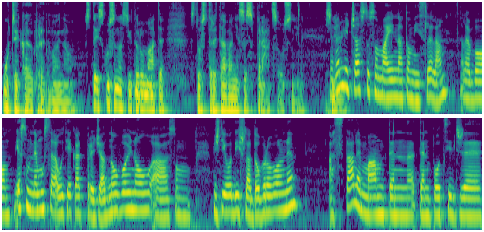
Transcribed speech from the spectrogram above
utekajú pred vojnou. Z tej skúsenosti, ktorú máte, z toho stretávania sa s prácou s ním. Ja veľmi často som aj na to myslela, lebo ja som nemusela utekať pred žiadnou vojnou a som vždy odišla dobrovoľne a stále mám ten, ten pocit, že,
